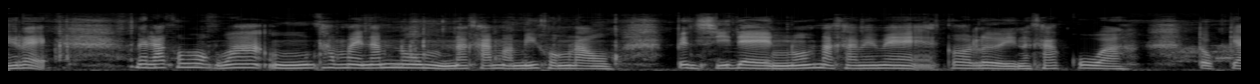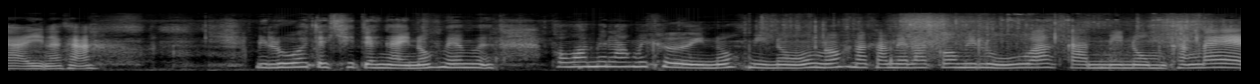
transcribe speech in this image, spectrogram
นี่แหละ แม่รักก็บอกว่าอืมทำไมน้ำนมนะคะมามีของเราเป็นสีแดงเนาะนะคะแม่แม่ก็เลยนะคะ กลัวตกใจนะคะ ไม่รู้ว่าจะคิดยังไงเนาะแม่เพราะว่าแม่รักไม่เคยเนาะมีน้องเนาะนะคะแม่รักก็ไม่รู้ว่าการมีนมครั้งแรก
